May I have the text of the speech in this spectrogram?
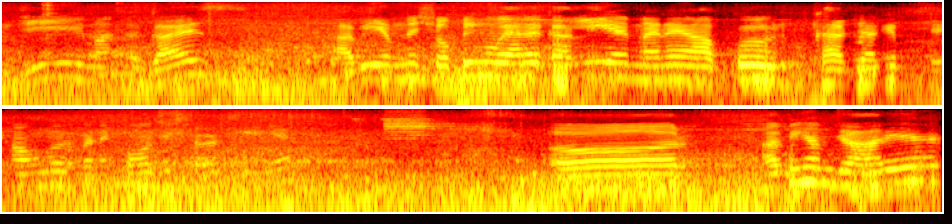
जी गाइस अभी हमने शॉपिंग वगैरह कर ली है। मैंने आपको घर जाके दिखाऊँगा मैंने कौन सी शर्ट ली है। और अभी हम जा रहे हैं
